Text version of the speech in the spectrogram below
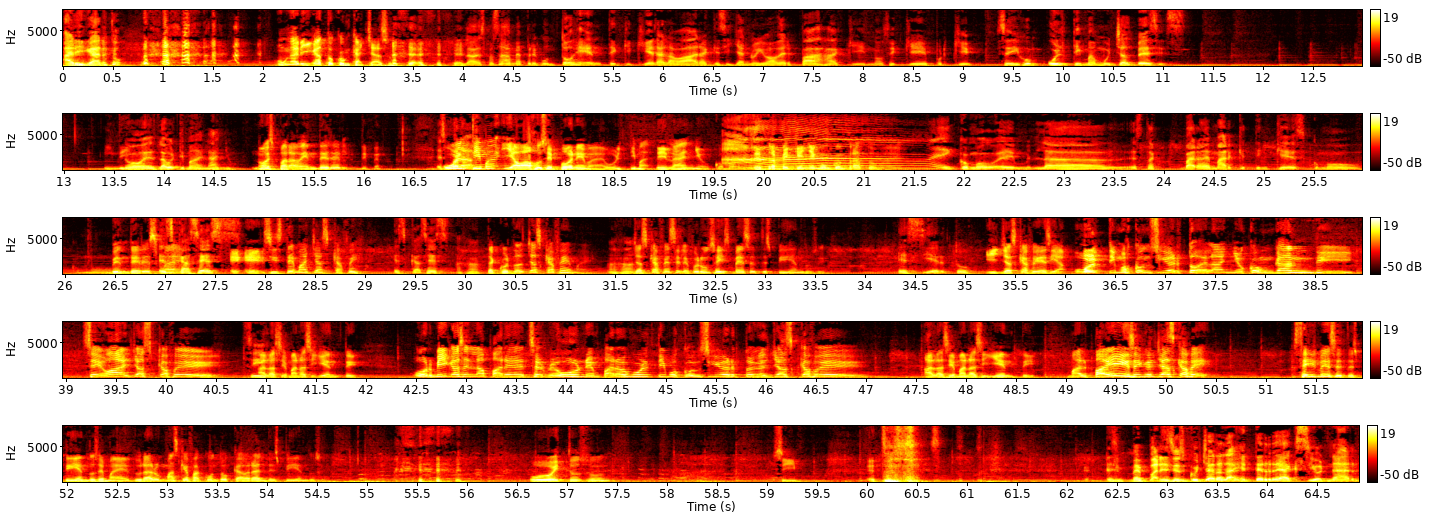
Arigato. Un arigato con cachazo. La vez pasada me preguntó gente que quiera la vara, que si ya no iba a haber paja, que no sé qué, porque se dijo última muchas veces. Y no, es la última del año. No, es para vender el... Es para- última y abajo se pone, última del año, como letra pequeña en un contrato. Ay, como em, la esta vara de marketing que es como, como Vender es... escasez. eh, eh, sistema Jazz Café. Escasez, ajá. ¿Te acuerdas Jazz Café, mae? Ajá. Jazz Café se le fueron seis meses despidiéndose. Es cierto. Y Jazz Café decía, último concierto del año con Gandhi. Se va el Jazz Café. Sí. A la semana siguiente, hormigas en la pared se reúnen para un último concierto en el Jazz Café. A la semana siguiente, mal país en el Jazz Café. Seis meses despidiéndose, mae. Duraron más que Facundo Cabral despidiéndose. Uy, tú son... Sí. Entonces... Me pareció escuchar a la gente reaccionar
